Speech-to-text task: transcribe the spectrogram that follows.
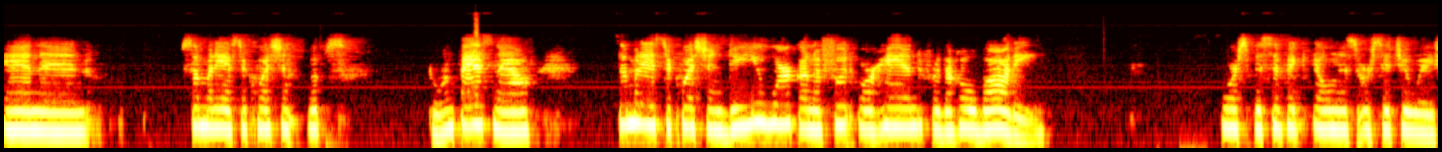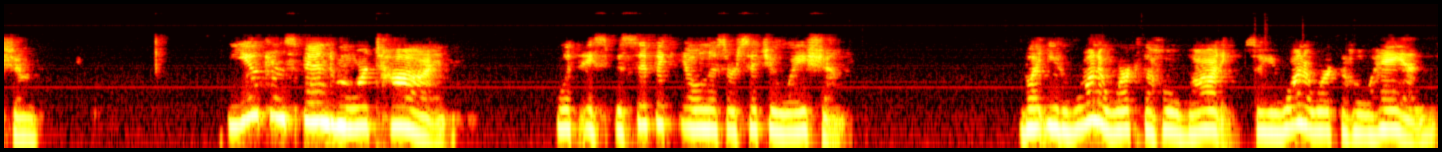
And then somebody asked a question, whoops, going fast now. Somebody asked a question, do you work on a foot or hand for the whole body? for specific illness or situation. You can spend more time with a specific illness or situation, but you'd want to work the whole body. So you want to work the whole hand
